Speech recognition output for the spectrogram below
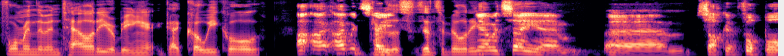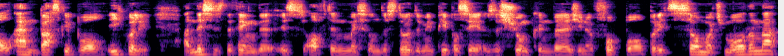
forming the mentality or being a, a co-equal I, I would say sensibility. Yeah, I would say um, um, soccer, football, and basketball equally. And this is the thing that is often misunderstood. I mean, people see it as a shrunken version of football, but it's so much more than that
